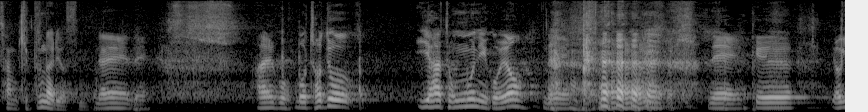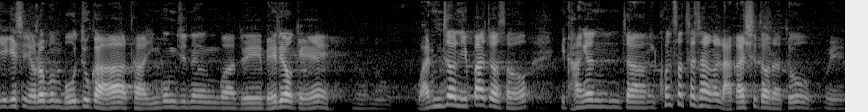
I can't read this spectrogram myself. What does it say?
참 기쁜 날이었습니다. 네, 네. 아이고, 뭐 저도 이하 동문이고요. 네. 네, 그 여기 계신 여러분 모두가 다 인공지능과 뇌의 매력에 어, 완전히 빠져서 이 강연장, 이 콘서트장을 나가시더라도 예,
